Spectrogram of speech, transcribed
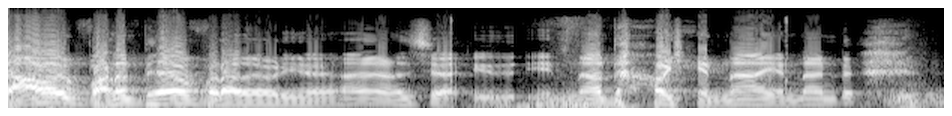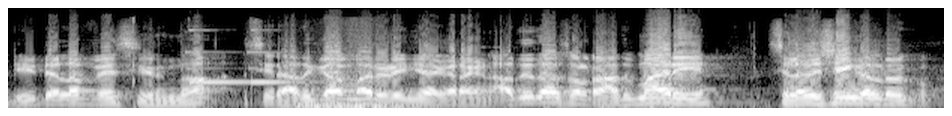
தாவாவுக்கு பணம் தேவைப்படாது அப்படின்னு நான் நினச்சேன். இது என்ன தாவா என்ன என்னான்ட்டு டீட்டெயிலாக பேசியிருந்தோம். சரி அதுக்காக மறுபடியும் கேட்குறாங்க அதுதான் சொல்கிறேன் அது மாதிரி சில விஷயங்கள் இருக்கும்.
